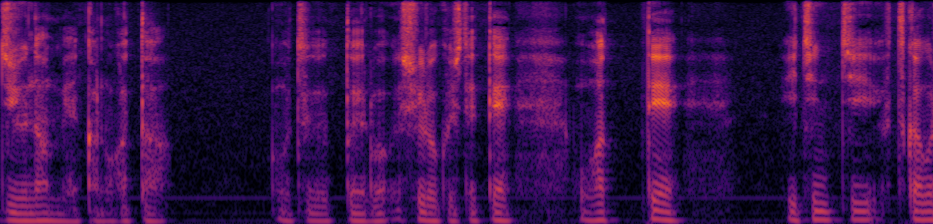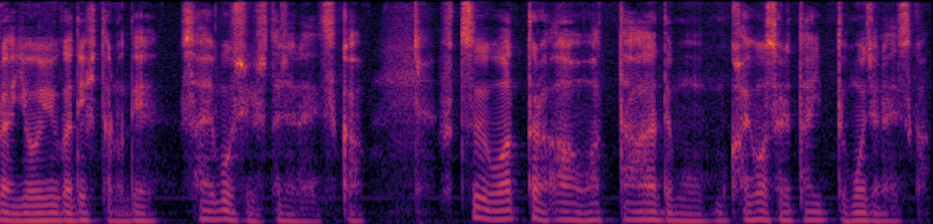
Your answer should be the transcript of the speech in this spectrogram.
十何名かの方をずっと収録してて終わって1日2日ぐらい余裕ができたので再募集したじゃないですか。普通終わったらああ終わったでももう解放されたいって思うじゃないですか。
